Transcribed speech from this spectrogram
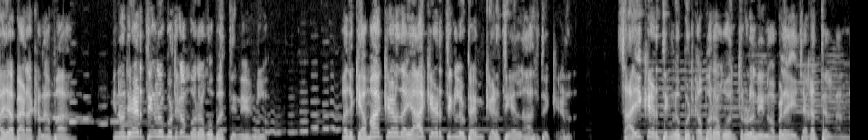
ಅಯ್ಯ, ಬೇಡ ಕಣಪ್ಪ. ಇನ್ನೊಂದ್ ಎರಡು ತಿಂಗಳು ಬಿಟ್ಕೊಂಡ್ ಬರೋಗು ಬರ್ತೀನಿ ಅಂದ್ಲು. ಅದಕ್ಕೆ ಅಮ್ಮ ಕೇಳ್ದ, ಯಾಕೆ ಎರಡು ತಿಂಗಳು ಟೈಮ್ ಕೇಳ್ತೀಯಲ್ಲ ಅಂತ ಕೇಳ್ದ. ಸಾಯಿಕ ಎರಡು ತಿಂಗಳು ಬಿಟ್ಕೊ ಬರೋಗು ಅಂತೇಳು ನೀನು ಒಬ್ಬಳೇ ಈ ಜಗತ್ತಲ್ಲಿ ನನ್ನ.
